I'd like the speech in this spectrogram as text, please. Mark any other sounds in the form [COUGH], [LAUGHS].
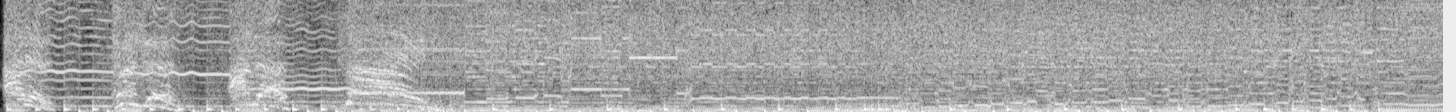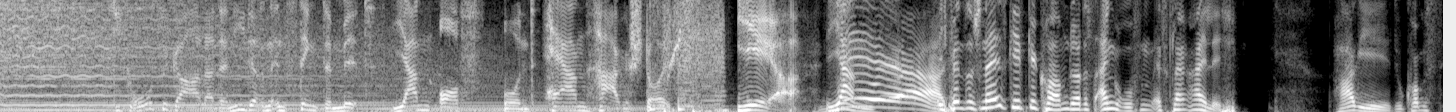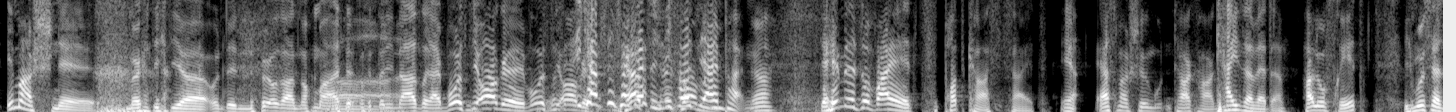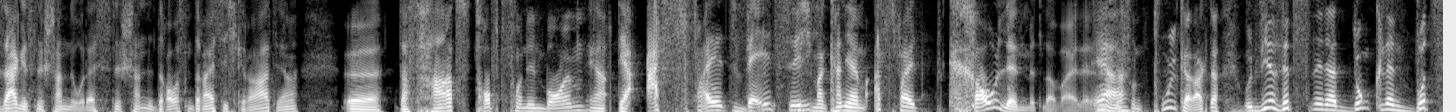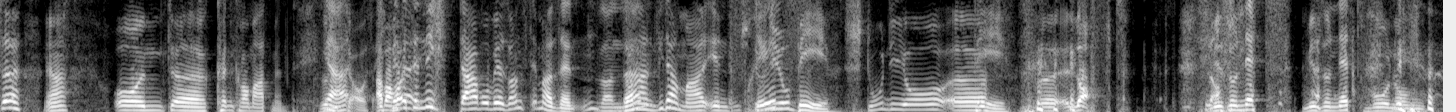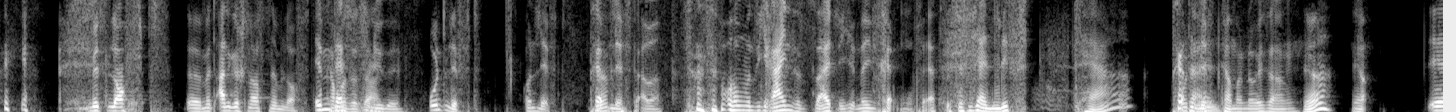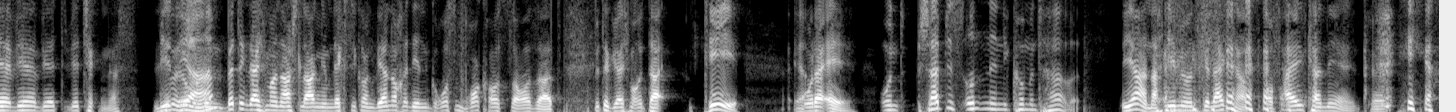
Alles könnte anders sein. Die große Gala der niederen Instinkte mit Jan Off und Herrn Hagestolz. Yeah! Jan, Yeah! ich bin so schnell es geht gekommen, du hattest angerufen, es klang eilig. Hagi, du kommst immer schnell, möchte ich dir und den Hörern nochmal [LAUGHS] unter die Nase rein. Wo ist die Orgel? Wo ist die Orgel? Ich hab's nicht vergessen, ich wollte sie einpacken. Ja. Der Himmel soweit, Podcast-Zeit. Ja. Erstmal schönen guten Tag, Hagi. Kaiserwetter. Hallo Fred. Ich muss ja sagen, es ist eine Schande, oder? Es ist eine Schande. Draußen 30 Grad, ja. Äh, das Harz tropft von den Bäumen. Ja. Der Asphalt wälzt sich. Man kann ja im Asphalt kraulen mittlerweile. Das Ja. ist ja schon Poolcharakter. Und wir sitzen in der dunklen Butze, ja. Und äh, können kaum atmen. So Ja, sieht's ja aus. Aber heute da- nicht da, wo wir sonst immer senden, Sondern sondern, wieder mal in Studio Freds B. Studio äh, B. Äh, Loft. [LAUGHS] Maisonette, Maisonette-Wohnung [LAUGHS] mit Loft, äh, mit angeschlossenem Loft. Im kann so Westflügel. sagen. Und Lift. Und Lift. Treppenlift aber. [LAUGHS] Wo man sich reinsetzt seitlich und dann die Treppen hochfährt. Ist das nicht ein Lifter? Treppenlift kann man glaube ich sagen. Ja? Ja. Wir, wir, wir checken das. Liebe Ja. Hörerinnen, bitte gleich mal nachschlagen im Lexikon, wer noch den großen Brockhaus zu Hause hat. Bitte gleich mal unter T Ja. oder L. Und schreibt es unten in die Kommentare. Ja, nachdem ihr uns geliked habt, auf [LAUGHS] allen Kanälen. Ja.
